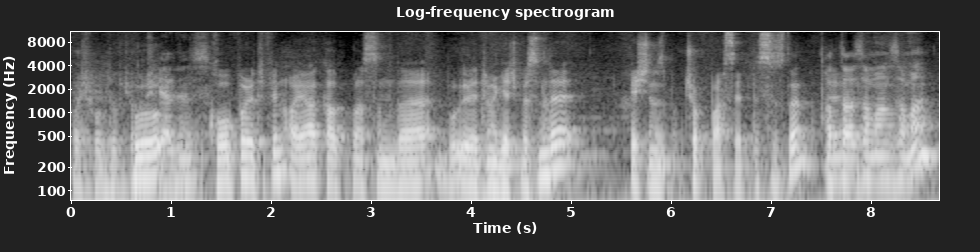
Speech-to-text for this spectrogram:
Hoş bulduk. Çok Bu hoş geldiniz. kooperatifin ayağa kalkmasında, bu üretime geçmesinde eşiniz çok bahsetti sizden. Hatta Ee, zaman zaman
